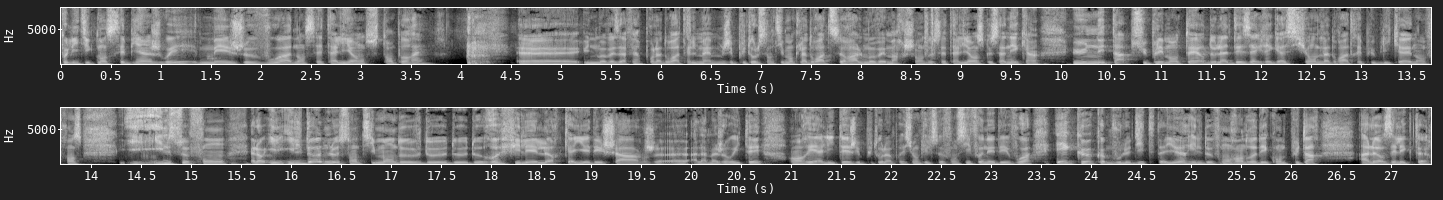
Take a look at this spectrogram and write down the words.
politiquement c'est bien joué, mais je vois dans cette alliance temporaire euh, une mauvaise affaire pour la droite elle-même. J'ai plutôt le sentiment que la droite sera le mauvais marchand de cette alliance, que ça n'est qu'une étape supplémentaire de la désagrégation de la droite républicaine en France. Ils se font, alors ils, donnent le sentiment de, refiler leur cahier des charges euh, à la majorité. En réalité, j'ai plutôt l'impression qu'ils se font siphonner des voix et que, comme vous le dites d'ailleurs, ils devront rendre des comptes plus tard à leurs électeurs.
